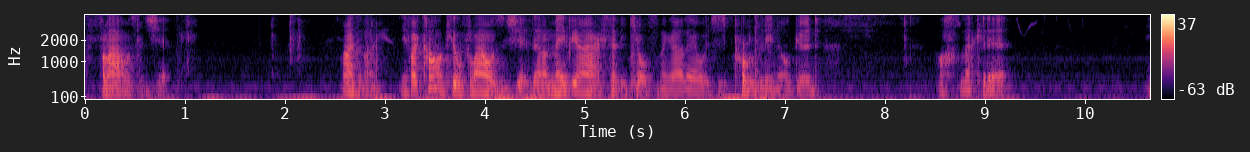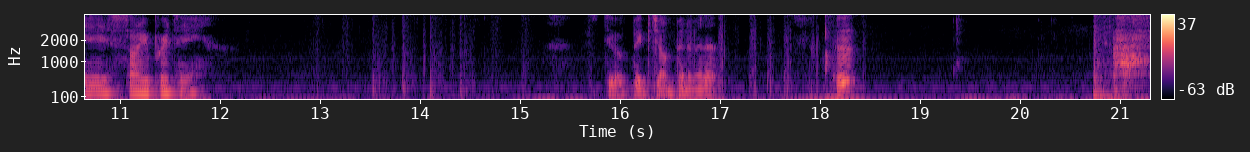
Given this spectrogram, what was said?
Flowers and shit. I don't know. If I can't kill flowers and shit, then maybe I accidentally killed something earlier, which is probably not good. Oh, look at it. It is so pretty. Let's do a big jump in a minute. Ah,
